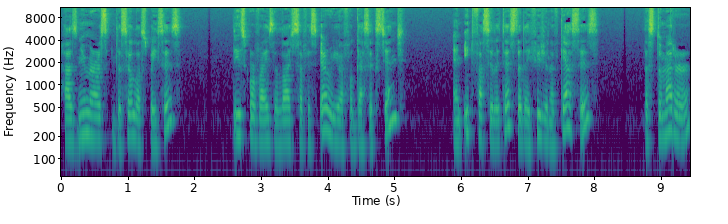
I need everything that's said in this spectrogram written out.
has numerous intercellular spaces. This provides a large surface area for gas exchange, and it facilitates the diffusion of gases. The stomata,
